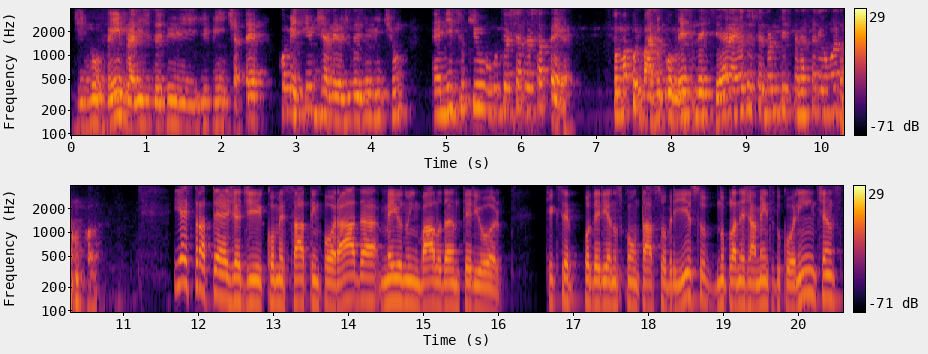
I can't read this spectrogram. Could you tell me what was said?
de novembro ali de 2020 até comecinho de janeiro de 2021, é nisso que o, o torcedor se apega. Se tomar por base o começo desse ano, aí o torcedor não tem esperança nenhuma não, Paulo. E a estratégia de começar a temporada meio no embalo da anterior? O que, que, você poderia nos contar sobre isso no planejamento do Corinthians?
